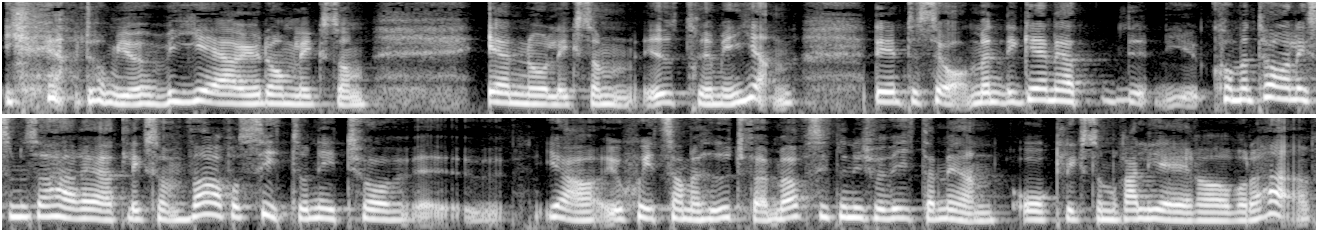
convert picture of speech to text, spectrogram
ger dem ju, vi ger ju dem liksom ännu liksom utrymme igen. Det är inte så, men grejen är att kommentaren liksom så här är att liksom varför sitter ni två, eh, ja skitsamma hudfärg, varför sitter ni två vita män och liksom raljerar över det här?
